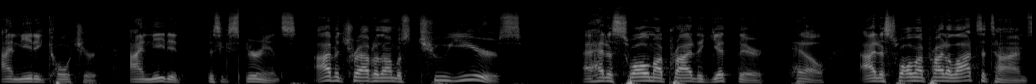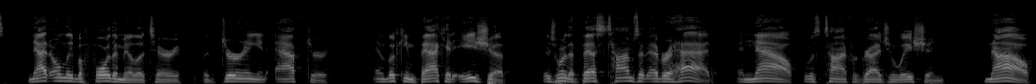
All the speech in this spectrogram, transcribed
I needed culture. I needed this experience. I haven't traveled in almost two years. I had to swallow my pride to get there. Hell, I had to swallow my pride lots of times, not only before the military, but during and after. And looking back at Asia, it was one of the best times I've ever had. And now it was time for graduation. Now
